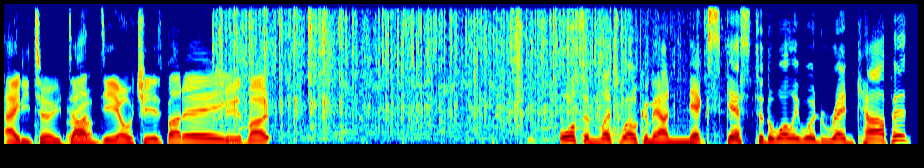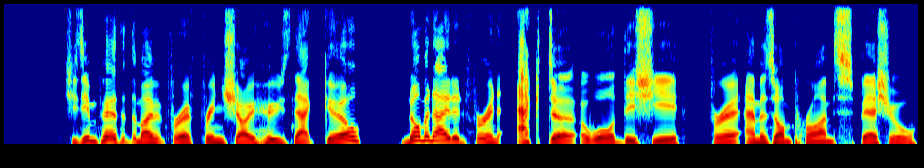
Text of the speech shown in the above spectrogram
82. Done right. deal. Cheers, buddy. Cheers, mate. Awesome. Let's welcome our next guest to the Wallywood red carpet. She's in Perth at the moment for her fringe show, Hoo's That Girl? Nominated for an AACTA Award this year for her Amazon Prime special.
